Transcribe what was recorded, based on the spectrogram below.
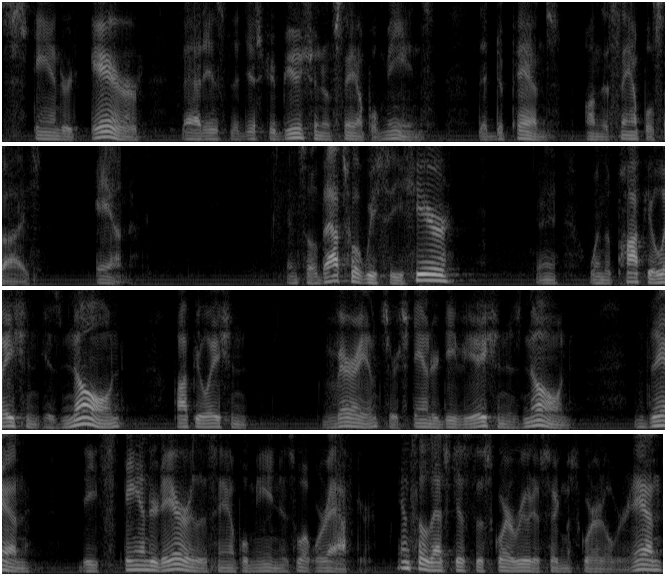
standard error, that is the distribution of sample means that depends on the sample size n. And so that's what we see here. Okay? When the population is known, population variance or standard deviation is known, then the standard error of the sample mean is what we're after. And so that's just the square root of sigma squared over n,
